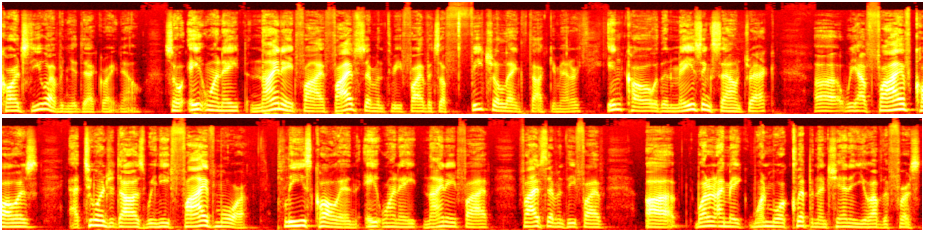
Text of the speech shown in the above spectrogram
cards do you have in your deck right now? So 818-985-5735. It's a feature-length documentary in color with an amazing soundtrack. Uh, we have five callers at $200. We need five more. Please call in 818-985-5735. Uh, why don't I make one more clip and then Shannon, you have the first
